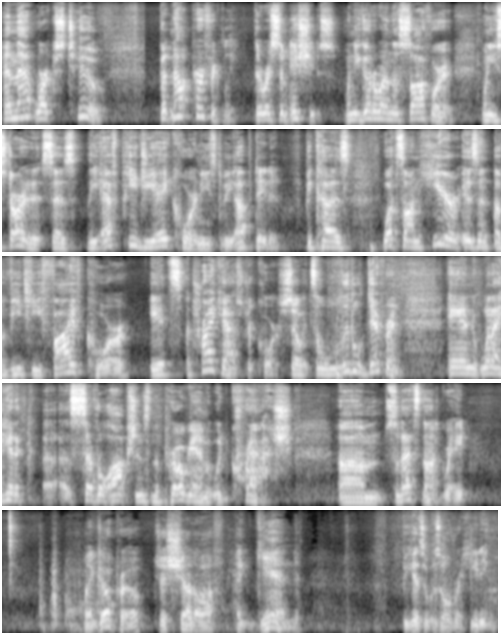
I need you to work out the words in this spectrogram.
and that works too. But not perfectly. There were some issues. When you go to run the software, when you start it, it says the FPGA core needs to be updated because what's on here isn't a VT5 core, it's a TriCaster core. So it's a little different. And when I hit a, uh, several options in the program, it would crash. Um, so that's not great. My GoPro just shut off again because it was overheating.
